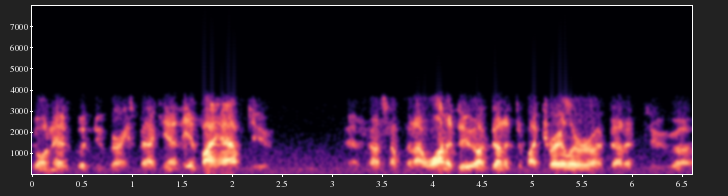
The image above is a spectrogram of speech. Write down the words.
going ahead and putting new bearings back in if I have to. It's not something I want to do. I've done it to my trailer. I've done it to uh,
